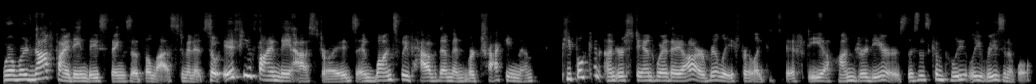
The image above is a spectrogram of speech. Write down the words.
where we're not finding these things at the last minute. So if you find the asteroids and once we've have them and we're tracking them people can understand where they are really for like 50 100 years. This is completely reasonable.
